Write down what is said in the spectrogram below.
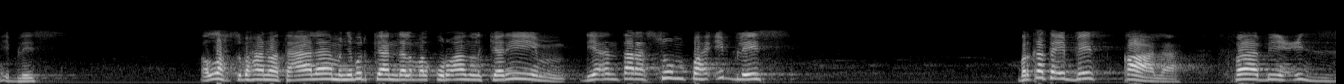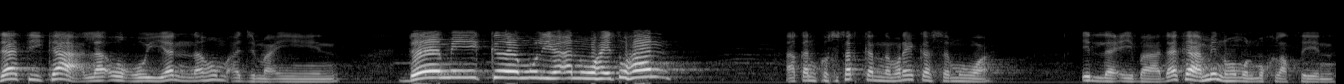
Iblis. Allah subhanahu wa ta'ala menyebutkan dalam Al-Quran Al-Karim. Di antara sumpah iblis. Berkata iblis. Qala. Fabi'izzatika la'ughuyannahum ajma'in. Demi kemuliaan wahai Tuhan akan kusesatkan mereka semua illa ibadaka minhumul mukhlasin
